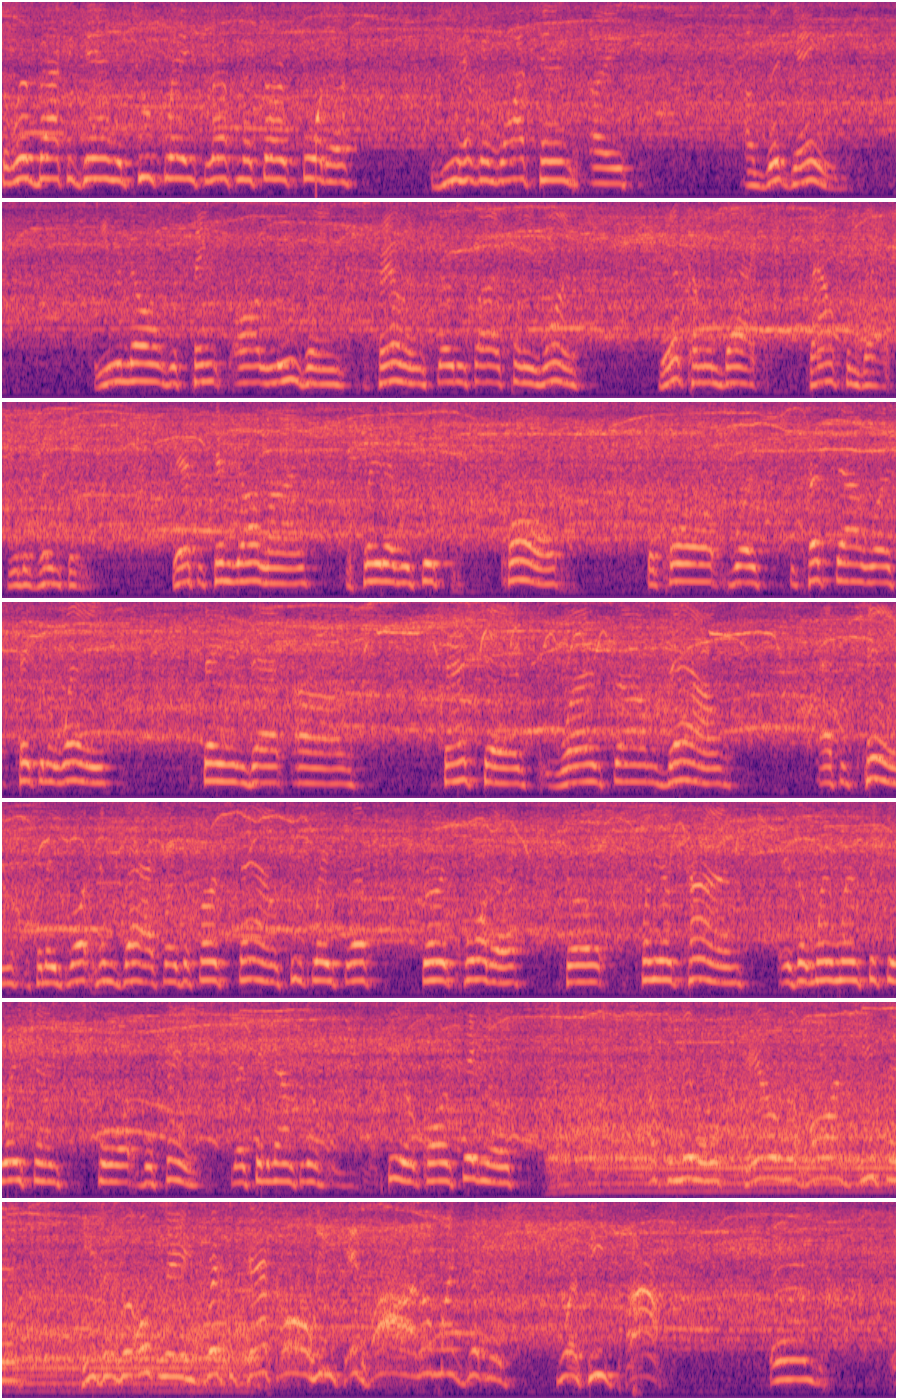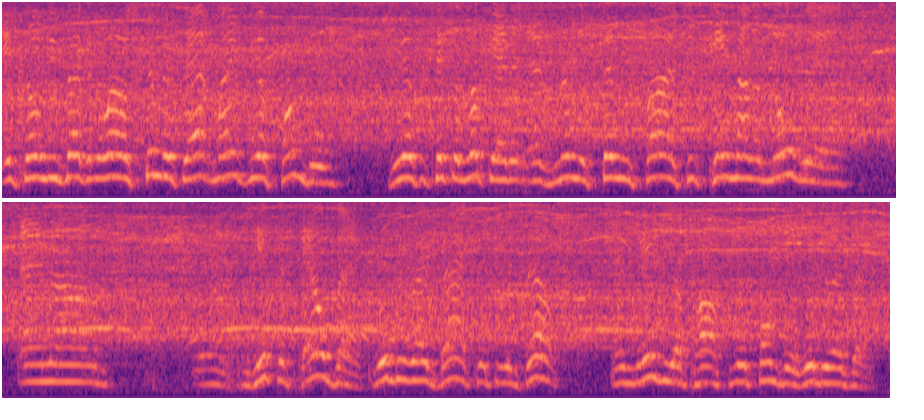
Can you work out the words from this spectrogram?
So we're back again with two plays left in the third quarter. You have been watching a a good game. Even though the Saints are losing, trailing 35-21, they're coming back, bouncing back with a vengeance. They're at the 10-yard line. The play that was just called, the call was, the touchdown was taken away saying that um, Sanchez was um, down at the 10, so they brought him back. It's a first down, two plays left, third quarter, so plenty of time. It's a win-win situation for the Saints. Let's take it down to the field, calling signals. Up the middle, still the hard defense. He's in the opening, breaks the tackle, he's hit hard, goodness, was he popped? And it's going to be back in the of scrimmage, that might be a fumble. We have to take a look at it as number 75 just came out of nowhere and um, hit the tailback. We'll be right back with the results and maybe a possible fumble. We'll be right back.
